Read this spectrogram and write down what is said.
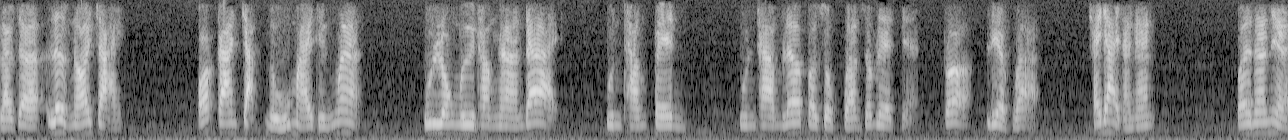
เราจะเลิกน้อยใจ เพราะการจับหนูหมายถึงว่า คุณลงมือทำงานได้ คุณทำเป็น คุณทำแล้วประสบความสำเร็จเนี่ย ก็เรียกว่าใช้ได้ทางนั้น เพราะฉะนั้นเนี่ย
